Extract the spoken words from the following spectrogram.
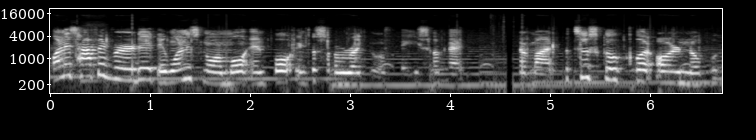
One is half inverted, and one is normal, and four in just a regular face. Okay, never mind. Let's just go put our notebook.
